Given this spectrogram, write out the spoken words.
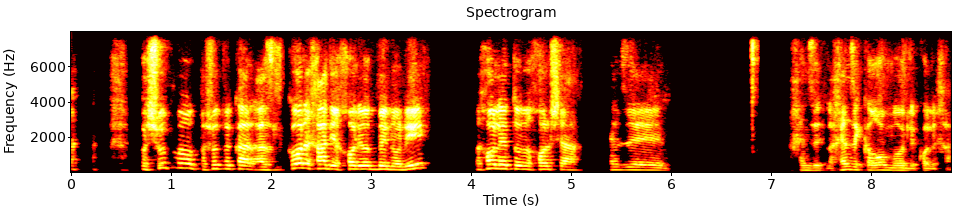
פשוט מאוד, פשוט וקל. אז כל אחד יכול להיות בינוני בכל עת ובכל שעה. לכן זה, לכן זה, לכן זה קרוב מאוד לכל אחד.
